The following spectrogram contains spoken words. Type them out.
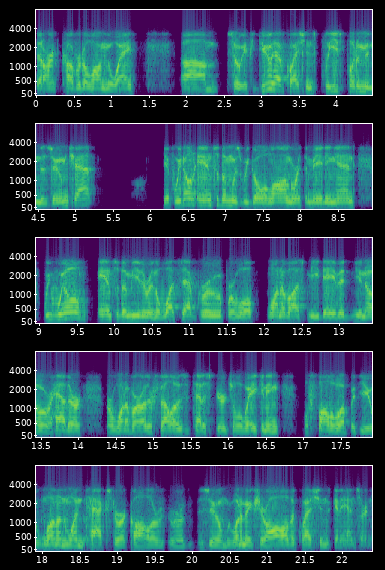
that aren't covered along the way. Um, so if you do have questions, please put them in the Zoom chat. If we don't answer them as we go along or at the meeting end, we will answer them either in the WhatsApp group or we'll, one of us, me, David, you know, or Heather, or one of our other fellows that's had a spiritual awakening, will follow up with you one on one text or a call or, or Zoom. We want to make sure all the questions get answered.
